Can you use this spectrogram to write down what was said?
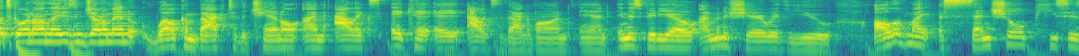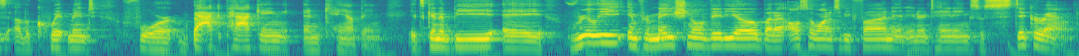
What's going on ladies and gentlemen? Welcome back to the channel. I'm Alex, AKA Alex the Vagabond. And in this video, I'm gonna share with you all of my essential pieces of equipment for backpacking and camping. It's gonna be a really informational video, but I also want it to be fun and entertaining, so stick around.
